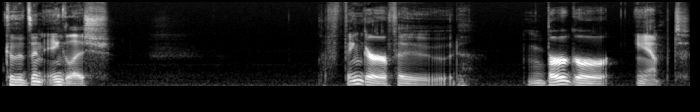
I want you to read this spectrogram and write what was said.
Because it's in English. Finger food. Burger amped.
